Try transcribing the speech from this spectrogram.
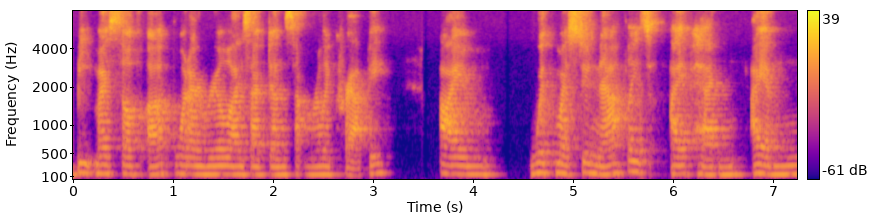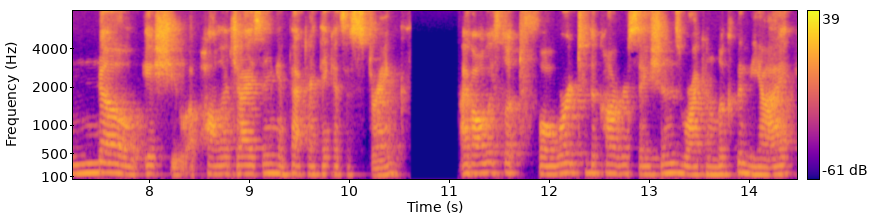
beat myself up when I realize I've done something really crappy. I'm with my student athletes, I've had I have no issue apologizing. In fact, I think it's a strength. I've always looked forward to the conversations where I can look them in the eye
